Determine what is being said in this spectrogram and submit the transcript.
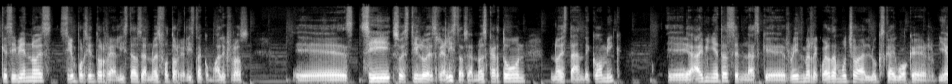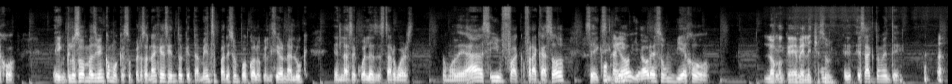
que si bien no es 100% realista, o sea, no es fotorrealista como Alex Ross, eh, sí su estilo es realista, o sea, no es cartoon, no es tan de cómic. Eh, hay viñetas en las que Reed me recuerda mucho a Luke Skywalker viejo. E incluso más bien como que su personaje siento que también se parece un poco a lo que le hicieron a Luke en las secuelas de Star Wars. Como de, ah, sí, fa- fracasó, se exilió y ahora es un viejo. Loco que bebe leche azul. Eh, Exactamente.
